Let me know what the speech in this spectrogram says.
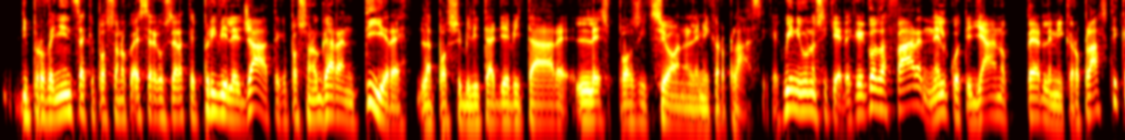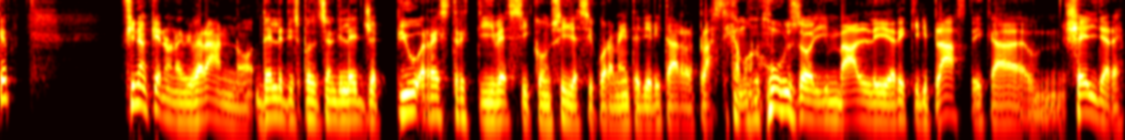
di provenienza che possono essere considerate privilegiate, che possono garantire la possibilità di evitare l'esposizione alle microplastiche. Quindi uno si chiede che cosa fare nel quotidiano per le microplastiche. Fino a che non arriveranno delle disposizioni di legge più restrittive, si consiglia sicuramente di evitare la plastica monouso, gli imballi ricchi di plastica, mm, scegliere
